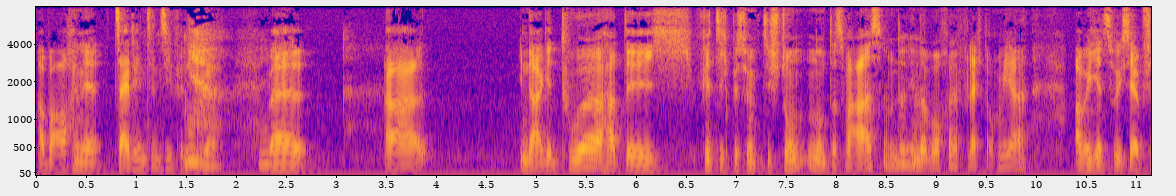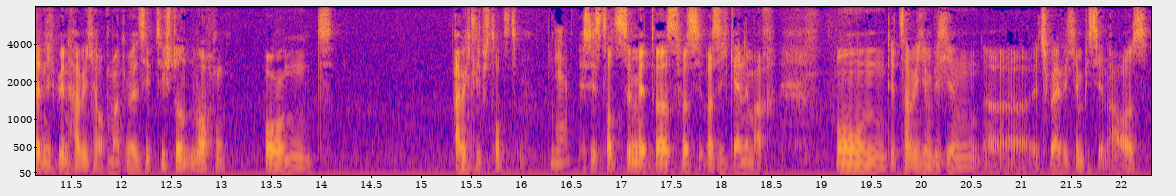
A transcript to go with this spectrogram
aber auch eine zeitintensive Liebe. Ja. Weil äh, in der Agentur hatte ich 40 bis 50 Stunden und das war's in, mhm. in der Woche, vielleicht auch mehr. Aber jetzt, wo ich selbstständig bin, habe ich auch manchmal 70 Stunden Wochen und aber ich liebe es trotzdem. Ja. Es ist trotzdem etwas, was, was ich gerne mache. Und jetzt habe ich ein bisschen, äh, jetzt schweife ich ein bisschen aus.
